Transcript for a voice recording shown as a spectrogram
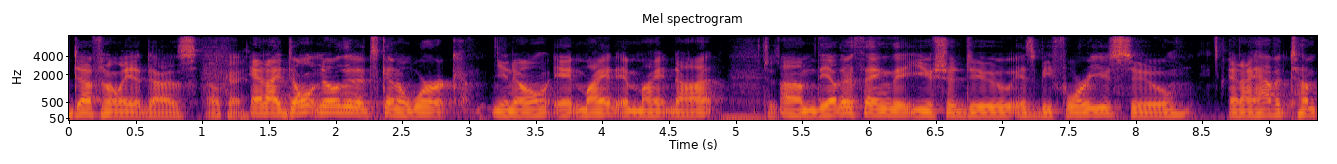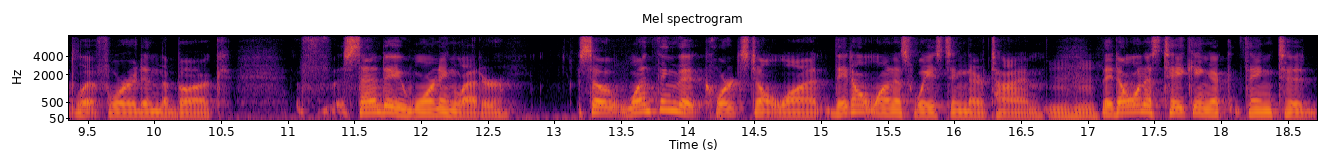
Definitely, it does. Okay. And I don't know that it's going to work. You know, it might, it might not. Um, the other thing that you should do is before you sue, and I have a template for it in the book, f- send a warning letter so one thing that courts don't want, they don't want us wasting their time. Mm-hmm. They don't want us taking a thing to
